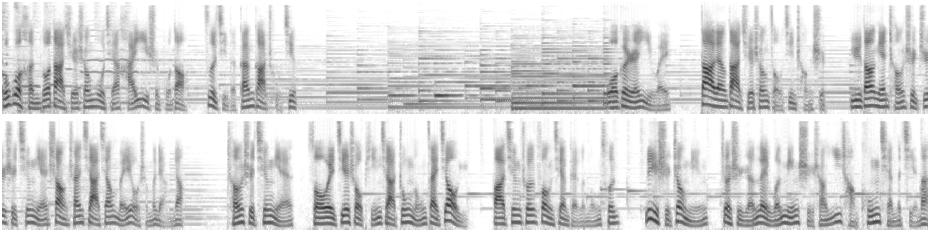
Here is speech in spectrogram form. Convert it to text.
不过，很多大学生目前还意识不到自己的尴尬处境。我个人以为，大量大学生走进城市。与当年城市知识青年上山下乡没有什么两样。城市青年所谓接受贫下中农再教育，把青春奉献给了农村。历史证明，这是人类文明史上一场空前的劫难，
